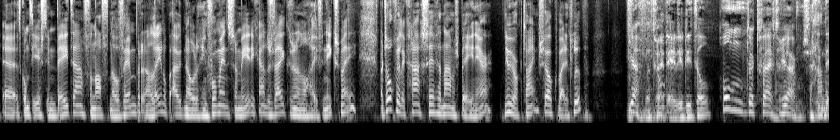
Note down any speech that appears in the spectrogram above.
Eh, het komt eerst in beta vanaf november. En alleen op uitnodiging voor mensen in Amerika. Dus wij kunnen er nog even niks mee. Maar toch wil ik graag zeggen namens BNR, New York Times, welkom bij de club. Ja, want wij deden dit al 150 jaar. Ze gaan er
